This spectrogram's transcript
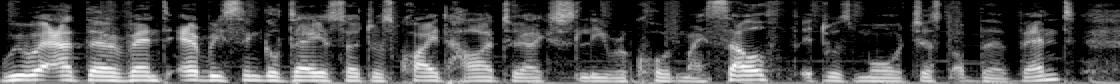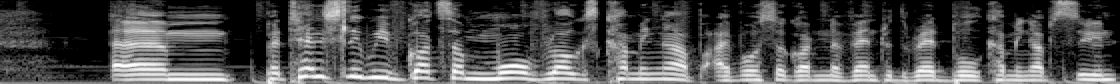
we were at the event every single day, so it was quite hard to actually record myself. It was more just of the event. Um, potentially, we've got some more vlogs coming up. I've also got an event with Red Bull coming up soon,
